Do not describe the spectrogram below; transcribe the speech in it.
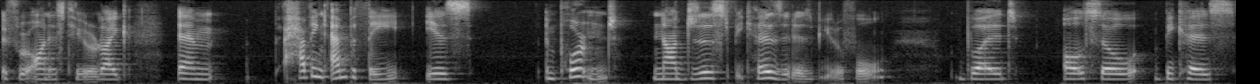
if we're honest here. Like um having empathy is important not just because it is beautiful, but also because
